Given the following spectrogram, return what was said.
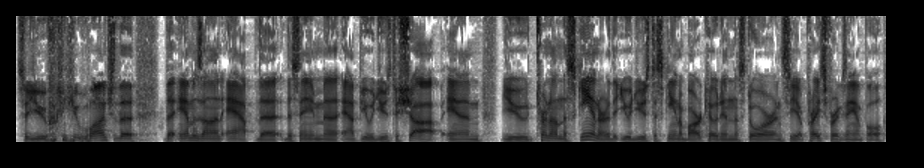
So you you launch the the Amazon app, the the same uh, app you would use to shop, and you turn on the scanner that you would use to scan a barcode in the store and see a price, for example,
